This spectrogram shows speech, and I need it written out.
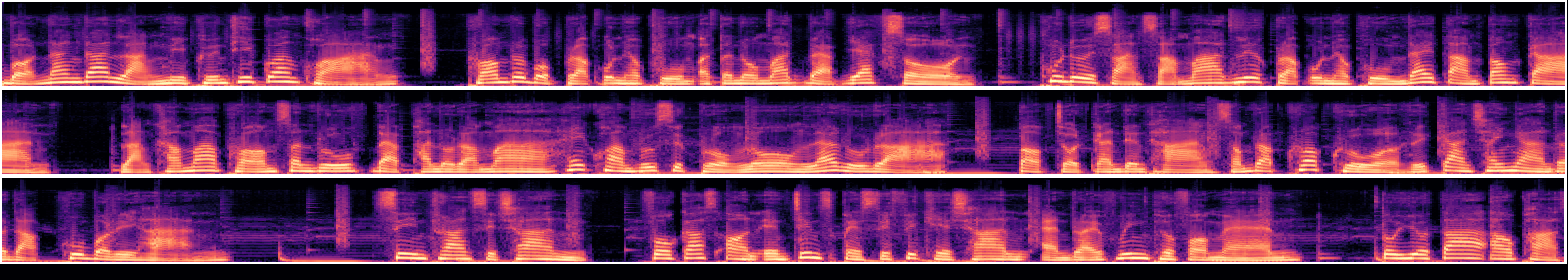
เบาะนั่งด้านหลังมีพื้นที่กว้างขวาง พร้อมระบบปรับอุณหภูมิอัตโนมัติแบบแยกโซน ผู้โดยสารสามารถเลือกปรับอุณหภูมิได้ตามต้องการ หลังคาม่าพร้อมซันรูฟแบบพาโนรามาให้ความรู้สึกโปร่งโล่งและหรูหรา ตอบโจทย์การเดินทางสำหรับครอบครัวหรือการใช้งานระดับผู้บริหาร Scene Transition Focus on Engine Specification and Driving Performance Toyota Alphard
